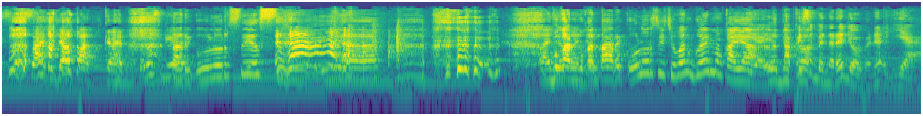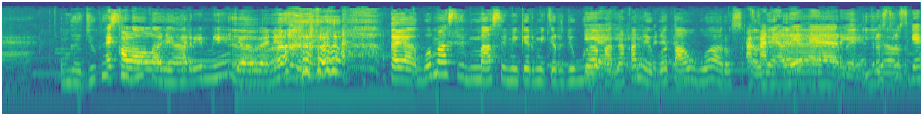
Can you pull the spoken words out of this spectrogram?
susah didapatkan. Terus tarik ulur sis iya lanjut, bukan lanjut. bukan tarik ulur sih cuman gue emang kayak Iya, iya. lebih Tapi ke sebenarnya jawabannya iya. enggak juga Eh sih kalau lo kayak dengerin nih jawabannya sebenarnya kayak gue masih masih mikir-mikir juga Iya, karena iya, kan iya, ya gue tahu gue harus akan LDR, LDR, ya. iya. Terus terus Ge,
